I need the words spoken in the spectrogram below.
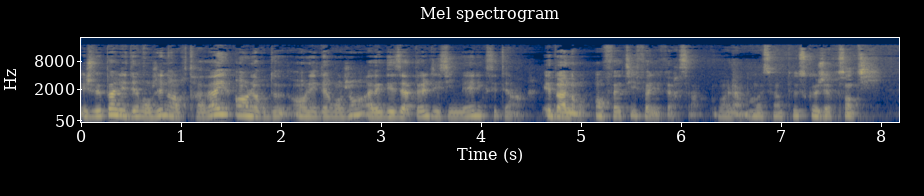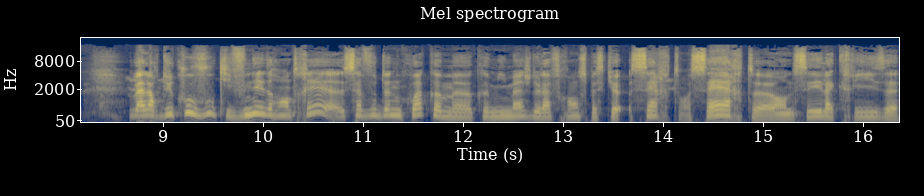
et je vais pas les déranger dans leur travail en en les dérangeant avec des appels, des emails, etc. Et eh ben non, en fait il fallait faire ça. Voilà, moi c'est un peu ce que j'ai ressenti. Bah alors du coup, vous qui venez de rentrer, euh, ça vous donne quoi comme euh, comme image de la France? Parce que certes, certes, on sait la crise,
